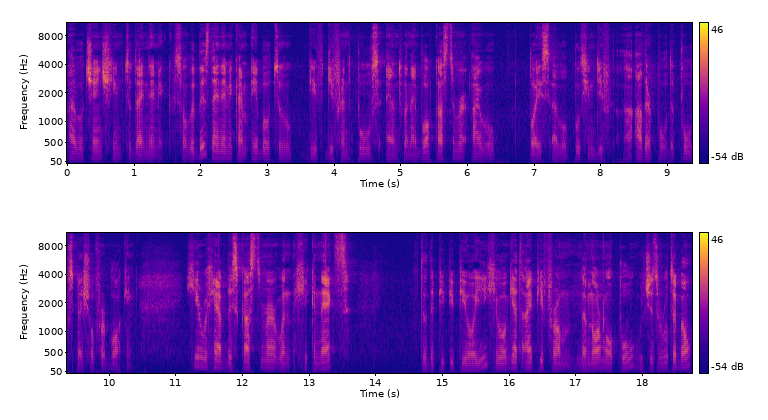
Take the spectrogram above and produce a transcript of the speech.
I will change him to dynamic. So with this dynamic I'm able to give different pools and when I block customer I will place I will put him uh, other pool the pool special for blocking here we have this customer when he connects to the PPPoE, he will get IP from the normal pool, which is routable.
